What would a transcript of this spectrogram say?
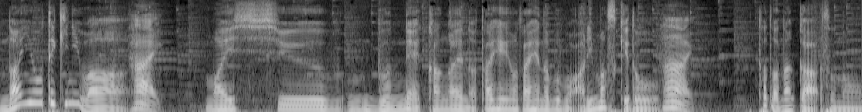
内容的には、はい。毎週分ね、考えるのは大変は大変な部分はありますけど、はい。ただなんか、その、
